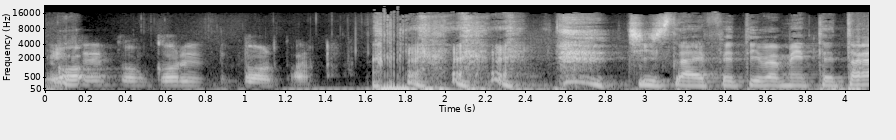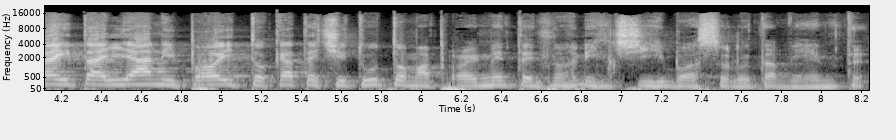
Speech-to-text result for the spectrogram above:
Mi oh. sento ancora in colpa. Ci sta effettivamente. Tra italiani poi toccateci tutto, ma probabilmente non il cibo assolutamente.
